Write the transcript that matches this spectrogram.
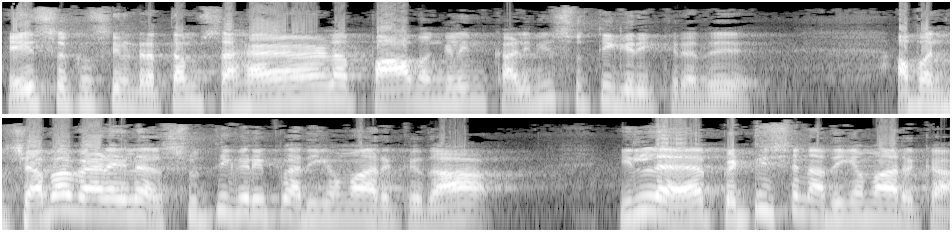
இயேசு கிறிஸ்துவின் ரத்தம் சகல பாவங்களையும் கழுவி சுத்திகரிக்கிறது. அப்போ ஜெப வேலையில் சுத்திகரிப்பு அதிகமாக இருக்குதா? இல்லை பெட்டிஷன் அதிகமாக இருக்கா?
